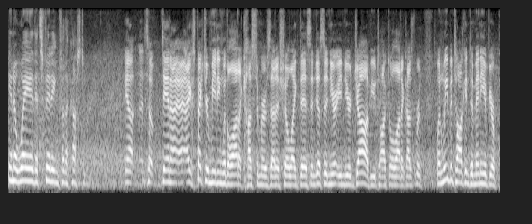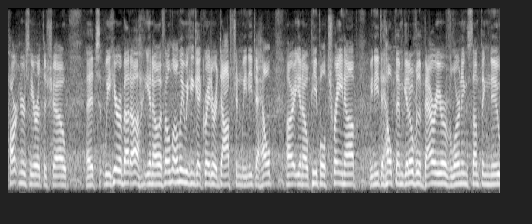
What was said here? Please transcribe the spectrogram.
in a way that's fitting for the customer. Yeah, so Dan, I, I, expect you're meeting with a lot of customers at a show like this, and just in your in your job, you talk to a lot of customers. When we've been talking to many of your partners here at the show, it's, we hear about, uh, you know, if only we can get greater adoption, we need to help our, you know, people train up, we need to help them get over the barrier of learning something new.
